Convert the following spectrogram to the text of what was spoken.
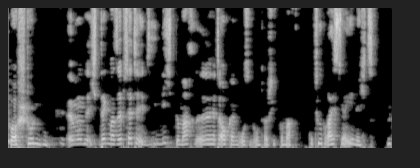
Überstunden. Ähm, und ich denke mal, selbst hätte er die nicht gemacht, äh, hätte auch keinen großen Unterschied gemacht. Der Typ reißt ja eh nichts.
